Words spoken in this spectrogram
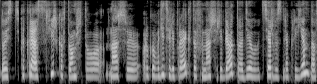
То есть как раз фишка в том, что наши руководители проектов и наши ребята делают сервис для клиентов,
